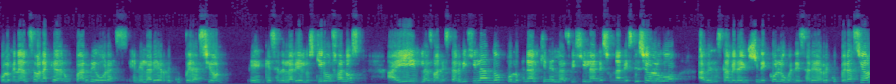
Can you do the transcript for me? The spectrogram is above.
por lo general se van a quedar un par de horas en el área de recuperación, eh, que es en el área de los quirófanos. Ahí las van a estar vigilando. Por lo general quienes las vigilan es un anestesiólogo, a veces también hay un ginecólogo en esa área de recuperación.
